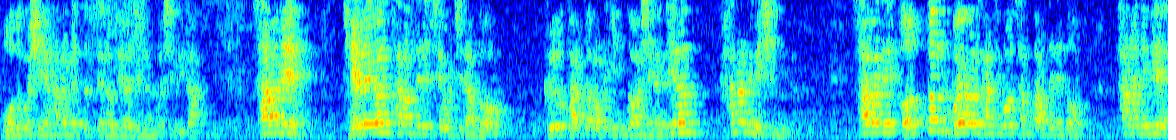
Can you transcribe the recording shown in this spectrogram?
모든 것이 하나님의 뜻대로 되어지는 것입니다. 사람이 계획한 사람들이 세울지라도 그 발걸음을 인도하시는 이는 하나님이십니다. 사람이 어떤 모양을 가지고 산다 하더라도 하나님이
